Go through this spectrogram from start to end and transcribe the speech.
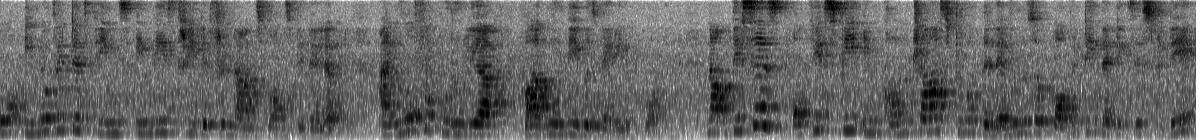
more innovative things in these three different dance forms developed. I know for Purulia, Bagmundi was very important. Now this is obviously in contrast to the levels of poverty that exist today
